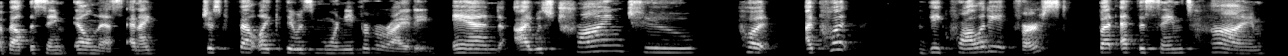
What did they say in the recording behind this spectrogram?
about the same illness. And I just felt like there was more need for variety. And I was trying to put, I put the quality first but at the same time,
